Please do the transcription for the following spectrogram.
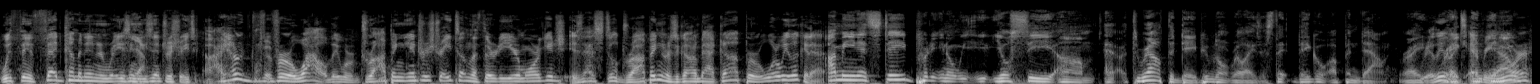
with the Fed coming in and raising these interest rates, I heard for a while they were dropping interest rates on the 30 year mortgage. Is that still dropping or has it gone back up or what are we looking at? I mean, it stayed pretty. You know, we, you'll see um, throughout the day. People don't realize this. They, they go up and down, right? Really? Like Rates- and- every and you- hour?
